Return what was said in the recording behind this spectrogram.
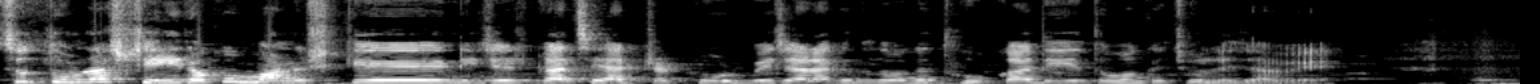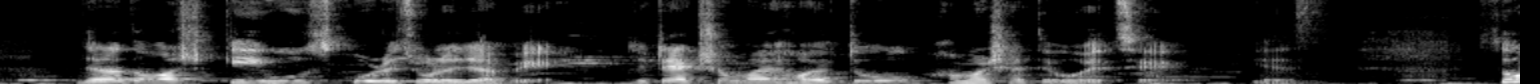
সো তোমরা সেই রকম মানুষকে নিজের কাছে অ্যাট্রাক্ট করবে যারা কিন্তু তোমাকে ধোকা দিয়ে তোমাকে চলে যাবে। যারা তোমাকে ইউজ করে চলে যাবে। যেটা একসময় হয়তো আমার সাথে হয়েছে। ইয়েস সো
